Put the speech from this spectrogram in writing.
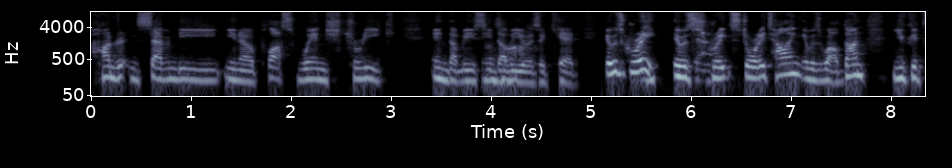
170, you know, plus win streak in WCW awesome. as a kid. It was great. It was Yeah. great storytelling. It was well done. You could,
